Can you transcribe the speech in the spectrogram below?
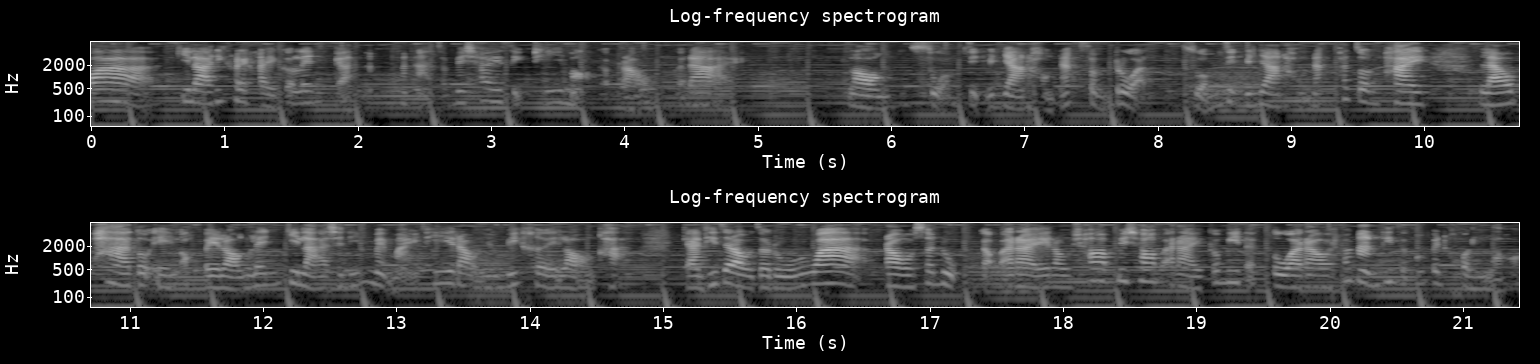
ว่ากีฬาที่ใครๆก็เล่นกัน มันอาจจะไม่ใช่สิ่งที่เหมาะกับเราก็ได้ ลองสวมจิตวิญญาณของนักสำรวจ สวมจิตวิญญาณของนักผจญภัย แล้วพาตัวเองออกไปลองเล่นกีฬาชนิดใหม่ ๆ ที่เรายังไม่เคยลองค่ะ การที่เราจะรู้ว่าเราสนุกกับอะไรเราชอบไม่ชอบอะไร ก็มีแต่ตัวเราเท่านั้นที่จะต้องเป็นคนลอง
